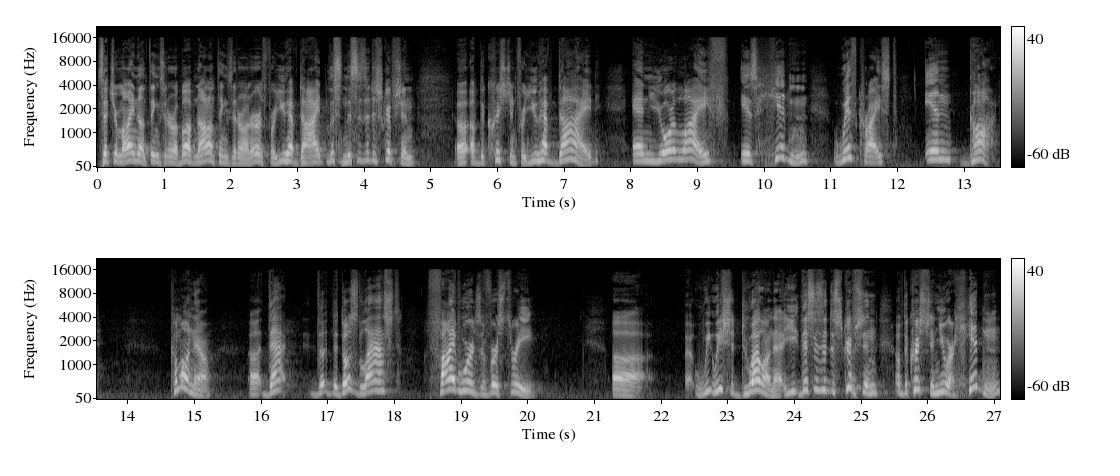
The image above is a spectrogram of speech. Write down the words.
Set your mind on things that are above, not on things that are on earth, for you have died. Listen, this is a description uh, of the Christian, for you have died, and your life is hidden with Christ in God. Come on now. Uh, that, the, the, those last five words of verse 3, uh, we, we should dwell on that. This is a description of the Christian. You are hidden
